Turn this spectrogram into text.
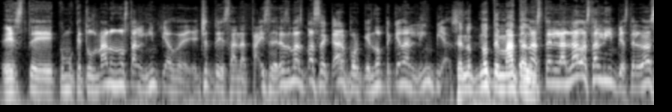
este, como que tus manos no están limpias, güey. Échate sanitizer. Es más, va a secar porque no te quedan limpias. O sea, no, te matan. Es más, te las lavas están limpias, te las lavas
